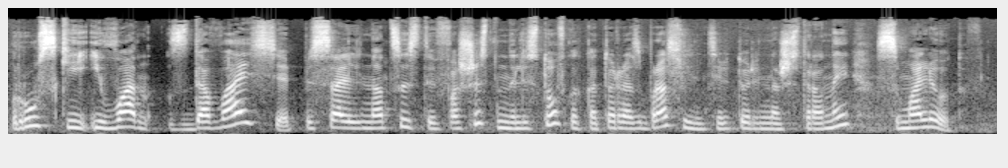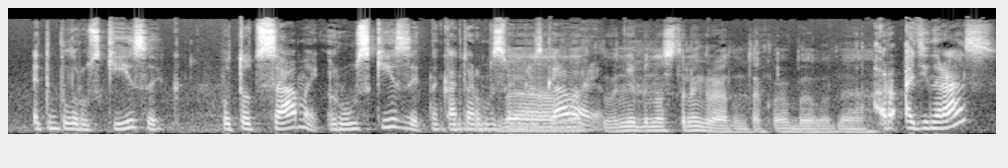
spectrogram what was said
Русский Иван «Сдавайся» писали нацисты и фашисты на листовках, которые разбрасывали на территории нашей страны самолетов. Это был русский язык. Вот тот самый русский язык, на котором мы с вами разговариваем. в небе над Сталинградом такое было, да. Один раз?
